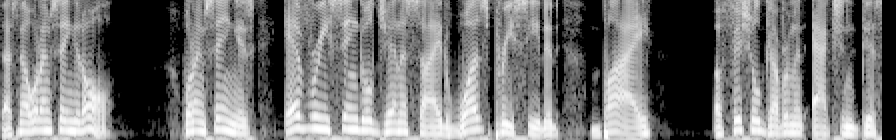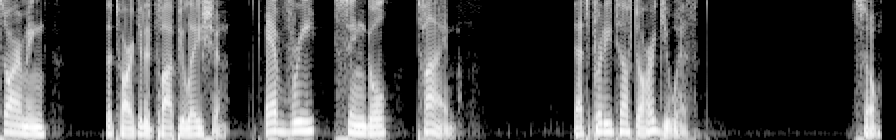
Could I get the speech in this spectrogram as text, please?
That's not what I'm saying at all. What I'm saying is every single genocide was preceded by official government action disarming the targeted population. Every single time. That's pretty tough to argue with. So,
